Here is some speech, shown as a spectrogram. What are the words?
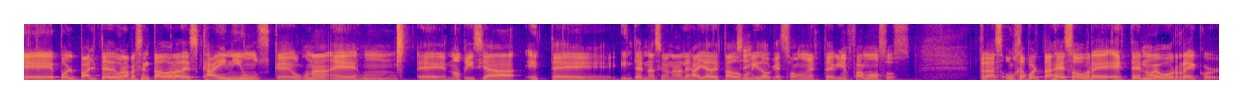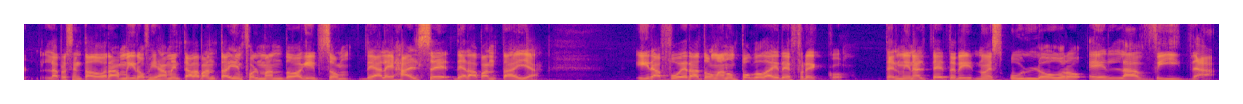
Eh, por parte de una presentadora de Sky News, que es una es un, eh, noticias este, internacionales allá de Estados Sí. Unidos que son este, bien famosos. Tras un reportaje sobre este nuevo récord, la presentadora miró fijamente a la pantalla informando a Gibson de alejarse de la pantalla ir afuera a tomar un poco de aire fresco. Terminar Tetris no es un logro en la vida.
